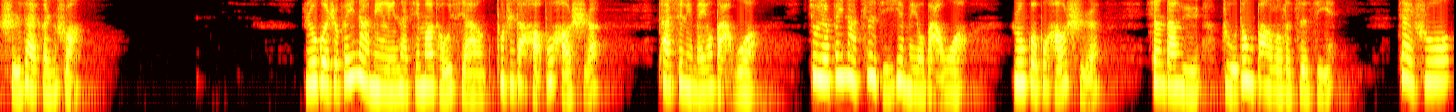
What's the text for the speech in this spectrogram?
实在很爽。如果是菲娜命令那些猫投降，不知道好不好使。他心里没有把握，就连菲娜自己也没有把握。如果不好使，相当于主动暴露了自己。再说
